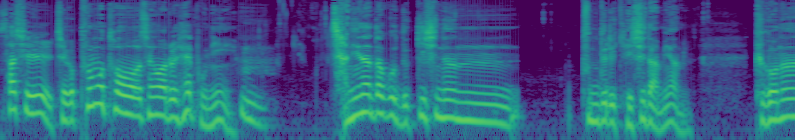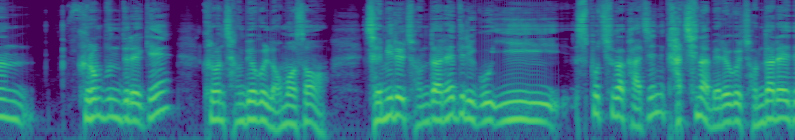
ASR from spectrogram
사실 제가 프로모터 생활을 해 보니 음. 잔인하다고 느끼시는 분들이 계시다면 그거는 그런 분들에게 그런 장벽을 넘어서 재미를 전달해드리고 이 스포츠가 가진 가치나 매력을 전달해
